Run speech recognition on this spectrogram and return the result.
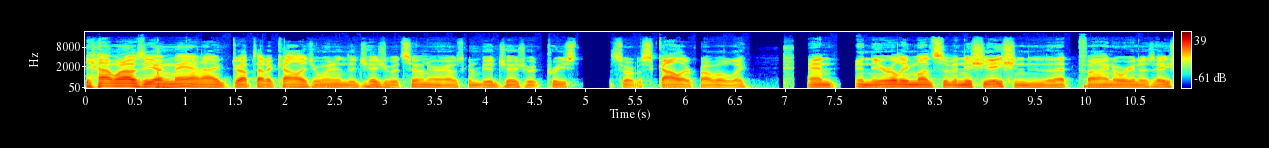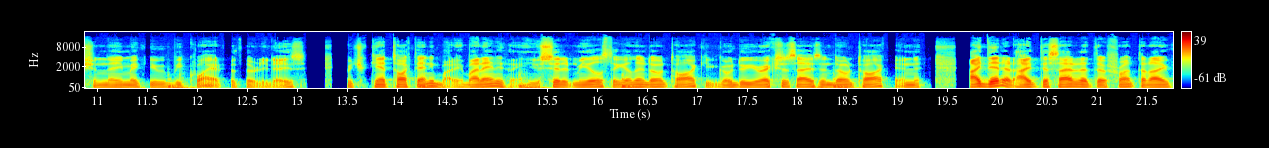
Yeah, when I was a young man, I dropped out of college and went into the Jesuit seminary. I was going to be a Jesuit priest, sort of a scholar probably. And in the early months of initiation into that fine organization, they make you be quiet for 30 days, but you can't talk to anybody about anything. You sit at meals together and don't talk. You go do your exercise and don't talk. And I did it. I decided at the front that I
